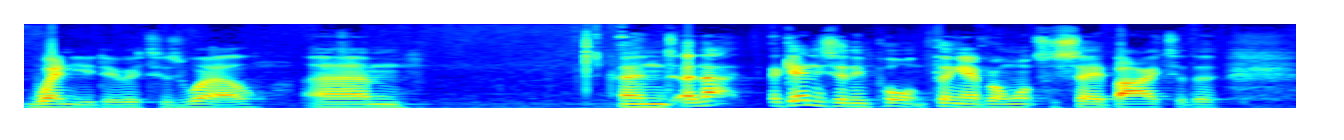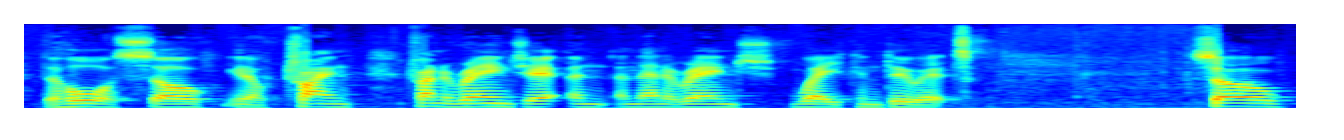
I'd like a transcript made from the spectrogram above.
when you do it as well. And and that again is an important thing. Everyone wants to say bye to the the horse. So you know, try and try and arrange it, and, and then arrange where you can do it. So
